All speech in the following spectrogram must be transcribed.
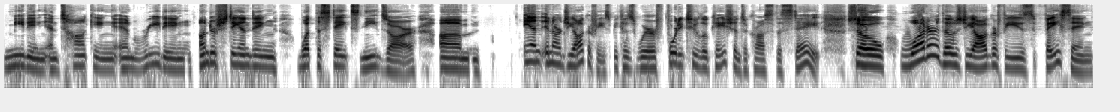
meeting and talking and reading understanding what the state's needs are um, and in our geographies because we're 42 locations across the state. So, what are those geographies facing?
